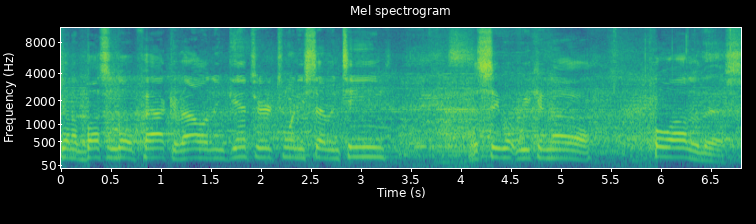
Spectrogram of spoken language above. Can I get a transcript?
Gonna bust a little pack of Allen and Ginter 2017. Let's see what we can uh, pull out of this.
